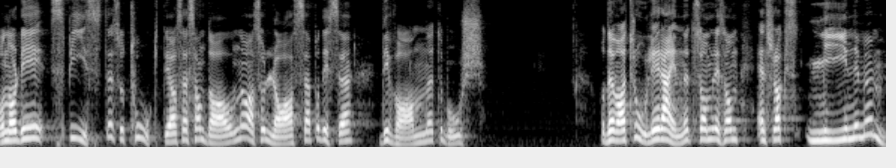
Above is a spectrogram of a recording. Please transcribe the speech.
Og når de spiste, så tok de av seg sandalene og altså la seg på disse divanene til bords. Og det var trolig regnet som liksom en slags minimum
